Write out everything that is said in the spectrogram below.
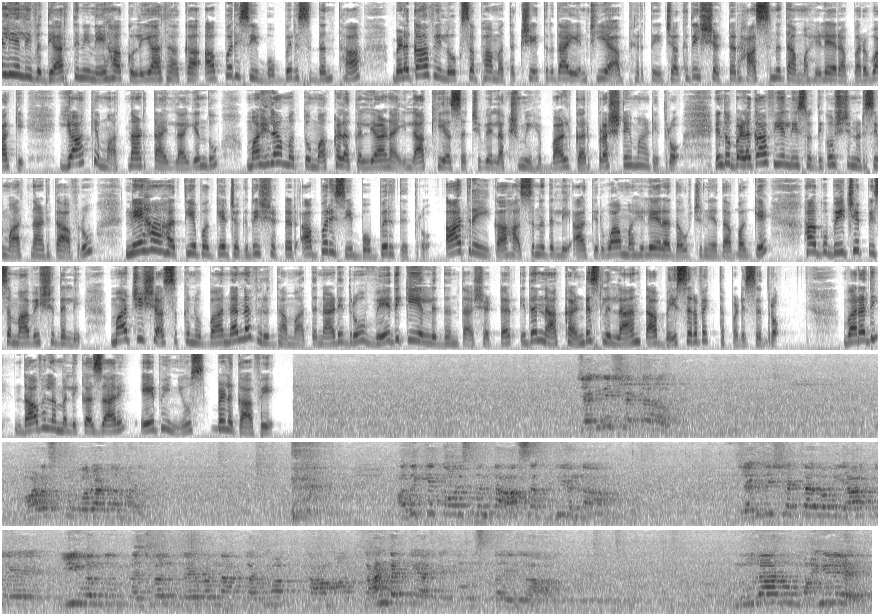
ವಿದ್ಯಾರ್ಥಿನಿ ನೇಹಾ ಕೊಲೆಯಾದಾಗ ಅಬ್ಬರಿಸಿ ಬೊಬ್ಬರಿಸಿದಂಥ ಬೆಳಗಾವಿ ಲೋಕಸಭಾ ಮತಕ್ಷೇತ್ರದ ಎನ್ಡಿಎ ಅಭ್ಯರ್ಥಿ ಜಗದೀಶ್ ಶೆಟ್ಟರ್ ಹಾಸನದ ಮಹಿಳೆಯರ ಪರವಾಗಿ ಯಾಕೆ ಮಾತನಾಡ್ತಾ ಇಲ್ಲ ಎಂದು ಮಹಿಳಾ ಮತ್ತು ಮಕ್ಕಳ ಕಲ್ಯಾಣ ಇಲಾಖೆಯ ಸಚಿವೆ ಲಕ್ಷ್ಮೀ ಹೆಬ್ಬಾಳ್ಕರ್ ಪ್ರಶ್ನೆ ಮಾಡಿದ್ರು. ಇಂದು ಬೆಳಗಾವಿಯಲ್ಲಿ ಸುದ್ದಿಗೋಷ್ಠಿ ನಡೆಸಿ ಮಾತನಾಡಿದ ಅವರು, ನೇಹಾ ಹತ್ಯೆ ಬಗ್ಗೆ ಜಗದೀಶ್ ಶೆಟ್ಟರ್ ಅಬ್ಬರಿಸಿ ಬೊಬ್ಬೆರೆದಿದ್ರು. ಆದರೆ ಈಗ ಹಾಸನದಲ್ಲಿ ಆಗಿರುವ ಮಹಿಳೆಯರ ದೌರ್ಜನ್ಯದ ಬಗ್ಗೆ ಹಾಗೂ ಬಿಜೆಪಿ ಸಮಾವೇಶದಲ್ಲಿ ಮಾಜಿ ಶಾಸಕನೊಬ್ಬ ನನ್ನ ವಿರುದ್ಧ ಮಾತನಾಡಿದ್ರು. ವೇದಿಕೆಯಲ್ಲಿದ್ದಂತ ಶೆಟ್ಟರ್ ಇದನ್ನ ಖಂಡಿಸಲಿಲ್ಲ ಅಂತ ಬೇಸರ ವ್ಯಕ್ತಪಡಿಸಿದ್ರು. ವರದಿ ದಾವಲ ಮಲ್ಲಿಕಾಜಾರೆ ಎಬಿ ನ್ಯೂಸ್, ಬೆಳಗಾವಿ. ಜಗದೀಶ್ ಶೆಟ್ಟರ್ ಅವರು ಬಹಳಷ್ಟು ಹೋರಾಟ ಮಾಡಿ ಅದಕ್ಕೆ ತೋರಿಸಿದಂತ ಆಸಕ್ತಿಯನ್ನ ಜಗದೀಶ್ ಶೆಟ್ಟರ್ ಅವರು ಯಾಕೆ ಈ ಒಂದು ಪ್ರಜ್ವಲ್ ರೇವಣ್ಣ ಕರ್ಮ ಕಾಮ ಕಾಂಡಕ್ಕೆ ಯಾಕೆ ತೋರಿಸ್ತಾ ಇಲ್ಲ ನೂರಾರು ಮಹಿಳೆಯರು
